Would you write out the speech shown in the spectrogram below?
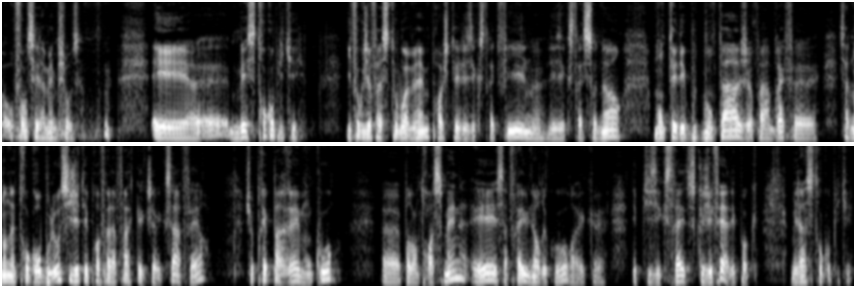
au fond, c'est la même chose. Et euh, mais c'est trop compliqué. Il faut que je fasse tout moi-même, projeter des extraits de films, les extraits sonores, monter des bouts de montage. Enfin bref, euh, ça demande un trop gros boulot. Si j'étais prof à la fac et que j'avais que ça à faire, je préparerais mon cours euh, pendant trois semaines et ça ferait une heure de cours avec euh, des petits extraits de ce que j'ai fait à l'époque. Mais là, c'est trop compliqué.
